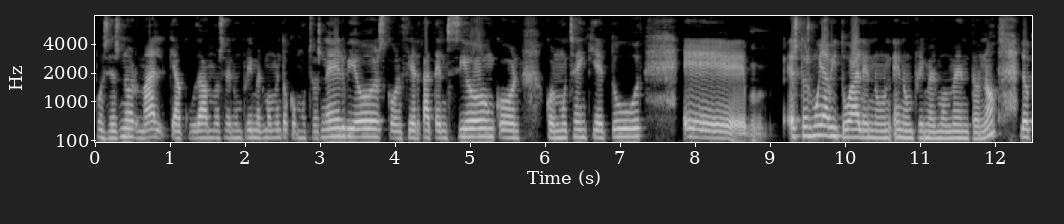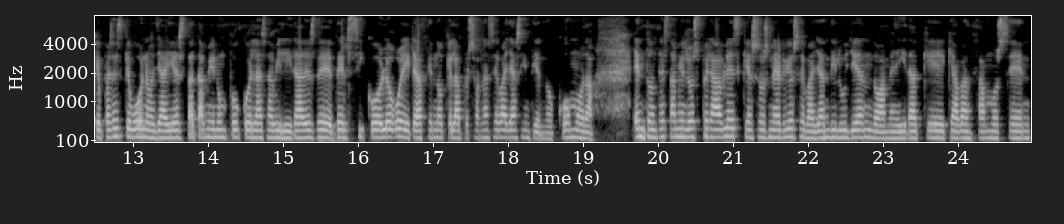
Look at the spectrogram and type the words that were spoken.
pues es normal que acudamos en un primer momento con muchos nervios, con cierta tensión, con, con mucha inquietud. Eh, esto es muy habitual en un, en un, primer momento, ¿no? Lo que pasa es que, bueno, ya ahí está también un poco en las habilidades del psicólogo ir haciendo que la persona se vaya sintiendo cómoda. Entonces, también lo esperable es que esos nervios se vayan diluyendo a medida que, avanzamos en,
